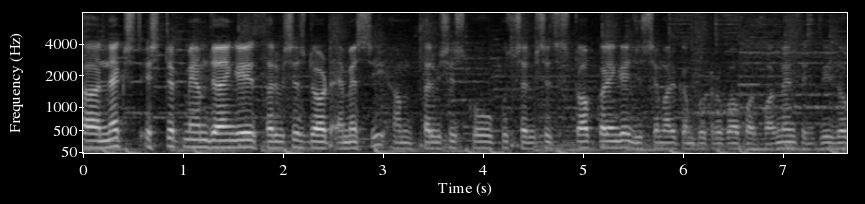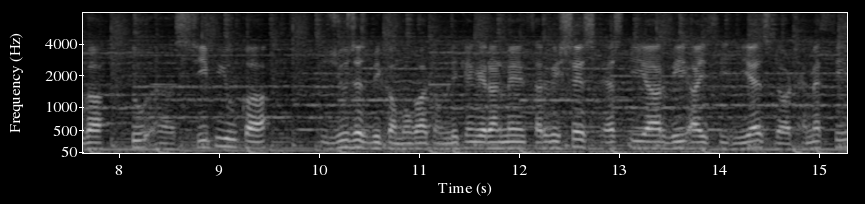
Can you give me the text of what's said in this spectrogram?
नेक्स्ट स्टेप में हम जाएँगे services dot M S C हम सर्विसेज़ को कुछ सर्विसेज़ स्टॉप करेंगे, जिससे हमारे कंप्यूटर का परफॉर्मेंस इंक्रीज़ होगा। तो सी पी यू का यूजेस भी कम होगा तो हम लिखेंगे रन में services S E R V I C E S dot M S C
